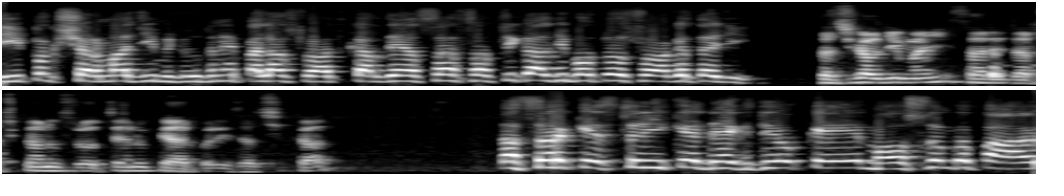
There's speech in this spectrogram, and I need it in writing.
ਦੀਪਕ ਸ਼ਰਮਾ ਜੀ ਮੌਜੂਦ ਨੇ। ਪਹਿਲਾ ਸਵਾਗਤ ਕਰਦੇ ਹਾਂ ਸਰ। ਸਤਿ ਸ਼੍ਰੀ ਅਕਾਲ ਜੀ, ਬਹੁਤ ਬਹੁਤ ਸਵਾਗਤ ਹੈ ਜੀ। ਸਤਿ ਸ਼੍ਰੀ ਅਕਾਲ ਜੀ ਮਾਂ ਜੀ, ਸਾਰੇ ਦਰਸ਼ਕਾਂ ਨੂੰ, ਸਰੋਤਿਆਂ ਨੂੰ, ਪਿਆਰ ਭਰੀ ਸਤਿ ਸ਼੍ਰੀ ਅਕਾਲ। ਤਾਂ ਸਰ ਕਿਸ ਤਰੀਕੇ ਦੇਖਦੇ ਹੋ ਕਿ ਮੌਸਮ ਵਿਭਾਗ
